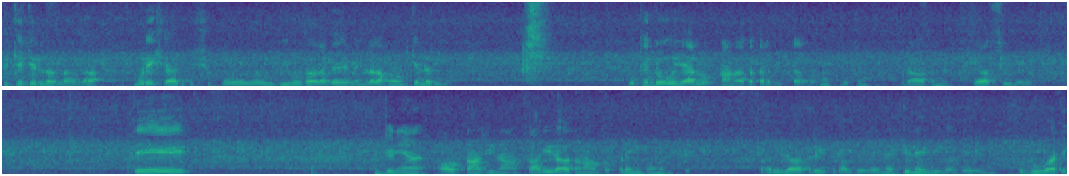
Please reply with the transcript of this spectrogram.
ਪਿੱਛੇ ਚਿੱਲਰ ਲੱਗਦਾ, ਮੁਰੇ ਸ਼ਾਇਦ ਕੁਝ ਹੋਰ ਵੀ ਹੋ ਸਕਦਾ, ਵੈਸੇ ਮੈਨੂੰ ਲੱਗਦਾ ਹੋਂਦ ਚਿੱਲਰ ਹੀ ਆ। ਉੱਥੇ 2000 ਲੋਕਾਂ ਦਾ ਕਤਲ ਕੀਤਾ ਉਹਨੇ ਰਾਤ ਨੂੰ 84 ਵਜੇ ਤੇ ਜਿਹੜੀਆਂ ਔਰਤਾਂ ਸੀ ਨਾ, ਸਾਰੀ ਰਾਤ ਉਹਨਾਂ ਨੂੰ ਕੱਪੜੇ ਨਹੀਂ ਪਾਉਣ ਦਿੱਤੇ। ਸਾਰੀ ਰਾਤ ਰੇਤ ਕਰਦੇ ਰਹੇ ਨੇ, ਦਿਨੇ ਵੀ ਕਰਦੇ ਰਹੇ ਨੇ। ਉਹ ਦੂਆ ਚ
